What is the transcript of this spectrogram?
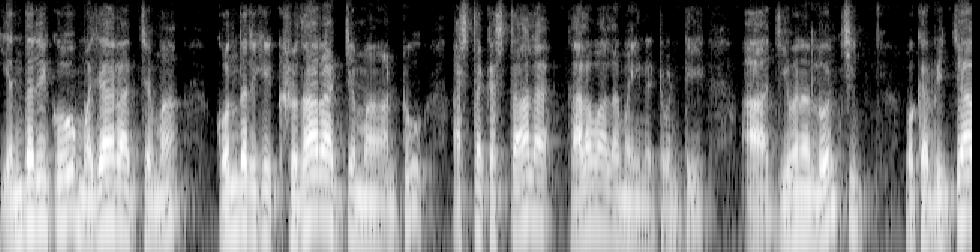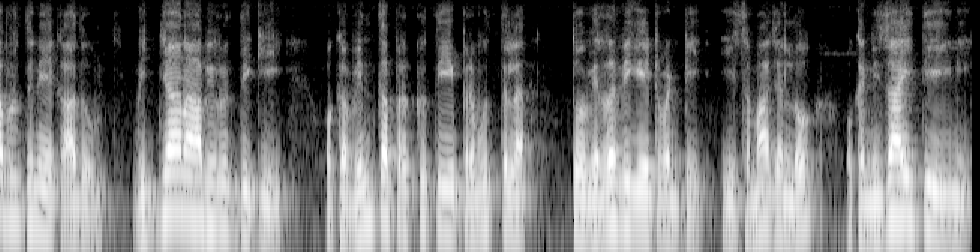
ఎందరికో మజారాజ్యమా కొందరికి క్షుధారాజ్యమా అంటూ అష్టకష్టాల కాలవాలమైనటువంటి ఆ జీవనంలోంచి ఒక విద్యాభివృద్ధినే కాదు విజ్ఞానాభివృద్ధికి ఒక వింత ప్రకృతి తో విర్రవీగేటువంటి ఈ సమాజంలో ఒక నిజాయితీని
